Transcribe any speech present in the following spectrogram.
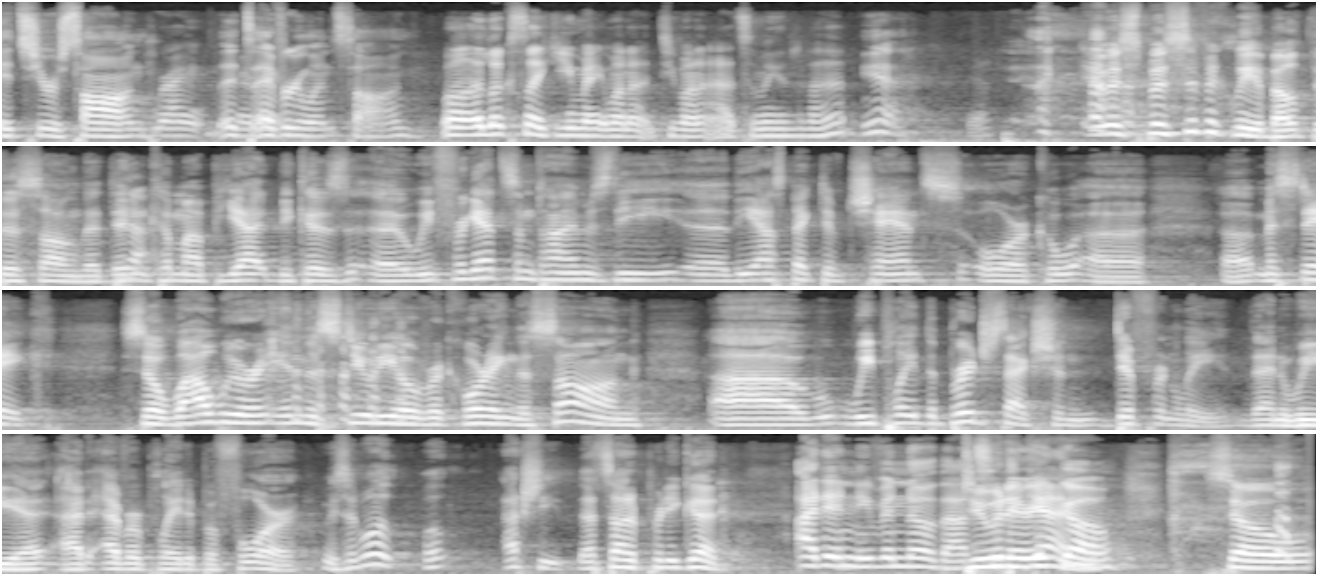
it's your song. Right, It's right, right. everyone's song. Well, it looks like you might want to. Do you want to add something to that? Yeah. it was specifically about this song that didn't Yeah. come up yet because uh, we forget sometimes the uh, the aspect of chance or co- uh, uh, mistake. So while we were in the studio recording the song, uh, we played the bridge section differently than we had ever played it before. We said, "Well, well, actually, that sounded pretty good. I didn't even know that. Do so it there again." you go. So,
